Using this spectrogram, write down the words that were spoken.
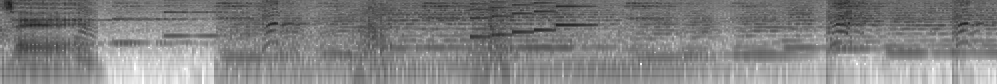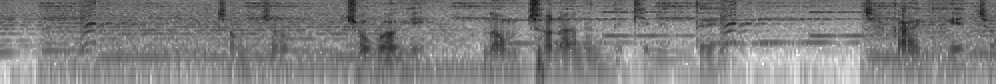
어, 빨간색. 점점 조각이 넘쳐나는 느낌인데 착각이겠죠.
